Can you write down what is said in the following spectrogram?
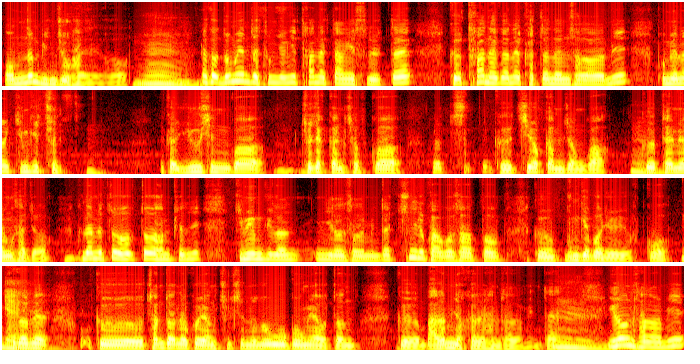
없는 민주화예요. 음. 그러니까 노무현 대통령이 탄핵 당했을 때 그 탄핵안을 갖다 낸 사람이 보면은 김기춘. 그러니까 유신과 조작 간첩과 그 지- 그 지역 감정과 음. 그 대명사죠. 그다음에 또 또 한편이 김용규라는 사람인데 친일 과거사법 그 뭉개버렸고 예. 그다음에 그 전두환의 고향 출신으로 오공의 어떤 그 마름 역할을 한 사람인데 음. 이런 사람이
